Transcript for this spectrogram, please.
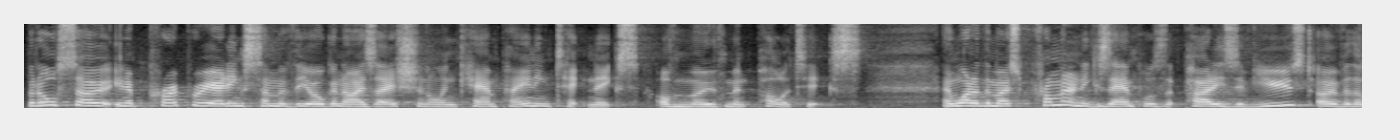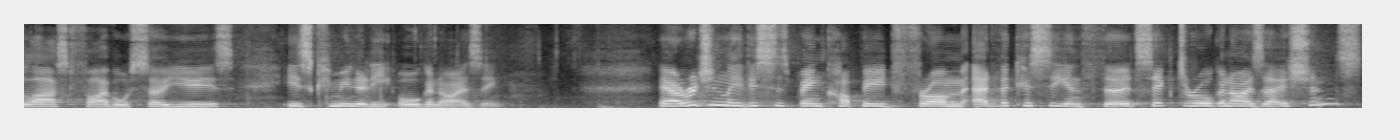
but also in appropriating some of the organisational and campaigning techniques of movement politics. And one of the most prominent examples that parties have used over the last five or so years is community organising. Now, originally this has been copied from advocacy and third sector organisations.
